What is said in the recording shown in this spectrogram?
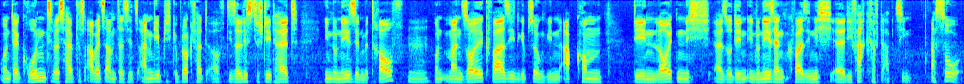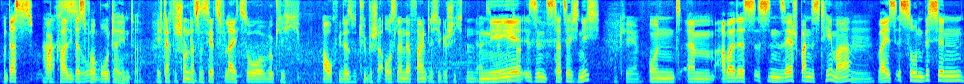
Und der Grund, weshalb das Arbeitsamt das jetzt angeblich geblockt hat, auf dieser Liste steht halt Indonesien mit drauf. Und man soll quasi, da gibt es irgendwie ein Abkommen, den Leuten nicht, also den Indonesiern quasi nicht äh, die Fachkräfte abziehen. Ach so. Und das war Ach quasi das so, Verbot okay. dahinter. Ich dachte schon, dass es jetzt vielleicht so wirklich auch wieder so typische ausländerfeindliche Geschichten Nee, sind es tatsächlich nicht. Okay. Und ähm, aber das ist ein sehr spannendes Thema, Hm. weil es ist so ein bisschen,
